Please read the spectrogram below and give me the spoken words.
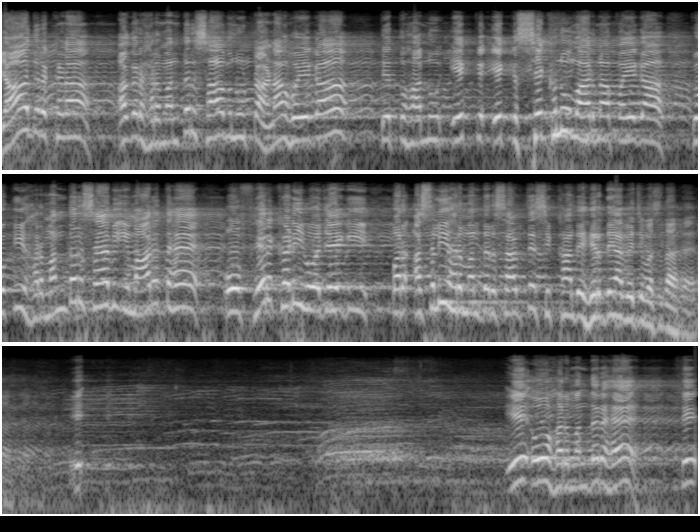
ਯਾਦ ਰੱਖਣਾ, ਅਗਰ ਹਰਮੰਦਰ ਸਾਹਿਬ ਨੂੰ ਢਾਣਾ ਹੋਏਗਾ ਤੇ ਤੁਹਾਨੂੰ ਇੱਕ ਇੱਕ ਸਿੱਖ ਨੂੰ ਮਾਰਨਾ ਪਏਗਾ, ਕਿਉਂਕਿ ਹਰਮੰਦਰ ਸਾਹਿਬ ਇਮਾਰਤ ਹੈ, ਉਹ ਫਿਰ ਖੜੀ ਹੋ ਜਾਏਗੀ, ਪਰ ਅਸਲੀ ਹਰਮੰਦਰ ਸਾਹਿਬ ਤੇ ਸਿੱਖਾਂ ਦੇ ਹਿਰਦਿਆਂ ਵਿੱਚ ਵਸਦਾ ਹੈ। ਇਹ ਉਹ ਹਰਮੰਦਰ ਹੈ, ਤੇ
